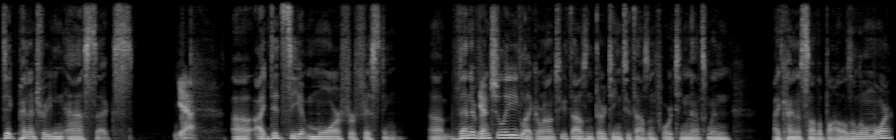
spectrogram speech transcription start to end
dick penetrating ass sex. Yeah, Uh, I did see it more for fisting. Um, then eventually, like around 2013, 2014, that's when I kind of saw the bottles a little more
